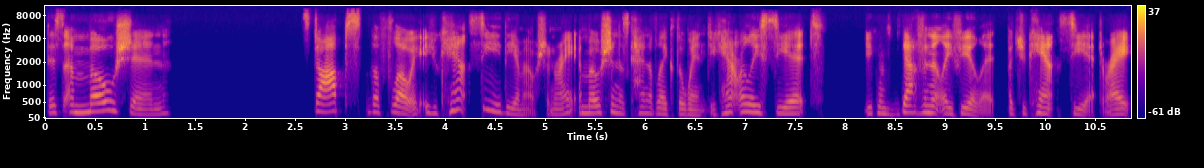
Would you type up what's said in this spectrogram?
this emotion stops the flow. You can't see the emotion, right? Emotion is kind of like the wind. You can't really see it. You can definitely feel it, but you can't see it, right?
